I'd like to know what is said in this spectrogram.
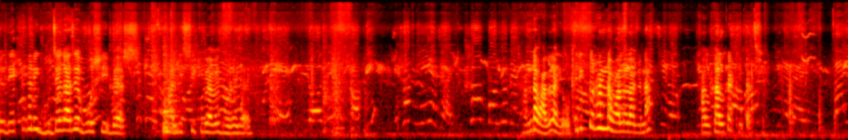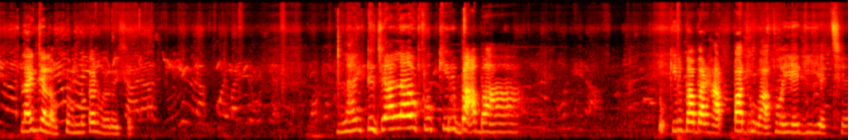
যদি একটুখানি গুজে গাজে বসি ব্যাস আলিশি কীভাবে ধরে যায়? ঠান্ডা ভালো লাগে অতিরিক্ত ঠান্ডা ভালো লাগে না? হালকা হালকা ঠিক আছে। লাইট জ্বালাও কি অন্ধকার হয়ে রয়েছে লাইট জ্বালাও টুকির বাবা। টুকির বাবার হাত পা ধোয়া হয়ে গিয়েছে।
